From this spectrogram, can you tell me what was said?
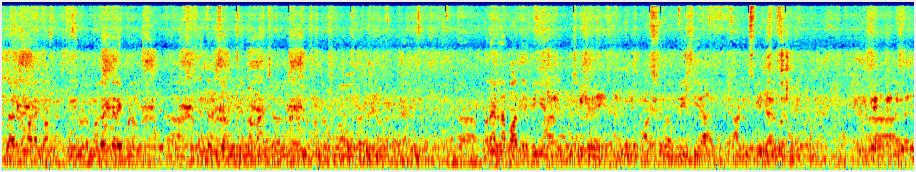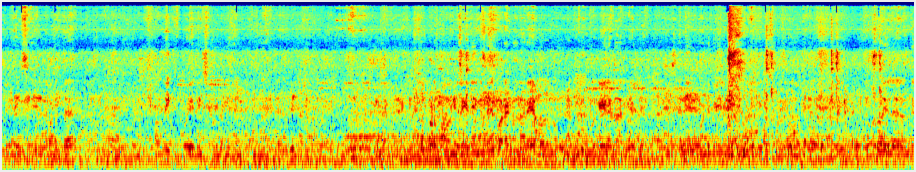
எல்லாருக்கும் வணக்கம். என்னோட முதல் திரைப்படம். ஆஹ் சார் மூலியமாக லான்ச் ஆகிறது ரொம்ப சந்தோஷமாகவும் படம் எல்லாம் பார்த்துருப்பீங்க எல்லாருக்கும் பிடிச்சிருக்கு ரொம்ப பாசிட்டிவாக ப்ரீஸியாக ஷார்ட் அண்ட் ஸ்வீட்டாக இருக்கிற திரைப்படம். தயவுசெய்து படத்தை பப்ளிக் போய் ரீச் பண்ணுறதுக்கு ஹெல்ப் பண்ணுங்க. நல்ல படமாக வந்துருக்குது. இந்த மாதிரி படங்கள் நிறைய வரணும். உங்கள் கையில் தான் இருக்காது என்னையும் கொண்டு போய் நீங்கள் ரீச் பண்ணுறது அப்புறம் இதில் வந்து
